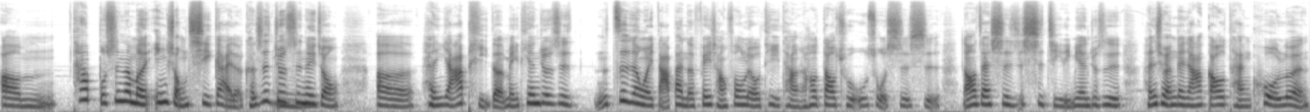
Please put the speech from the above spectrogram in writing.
嗯，他不是那么英雄气概的，可是就是那种呃很雅痞的，每天就是自认为打扮得非常风流倜傥，然后到处无所事事，然后在市市集里面就是很喜欢跟人家高谈阔论，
